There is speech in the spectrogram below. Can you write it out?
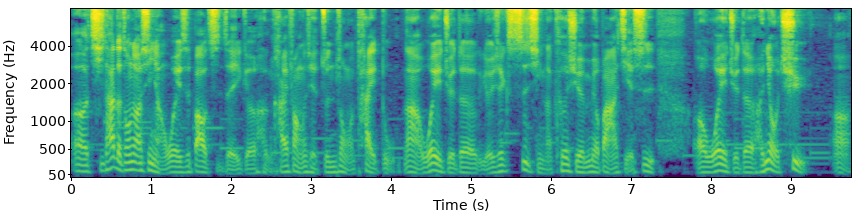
呃其他的宗教信仰，我也是保持着一个很开放而且尊重的态度。那我也觉得有一些事情呢，科学没有办法解释。呃，我也觉得很有趣啊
